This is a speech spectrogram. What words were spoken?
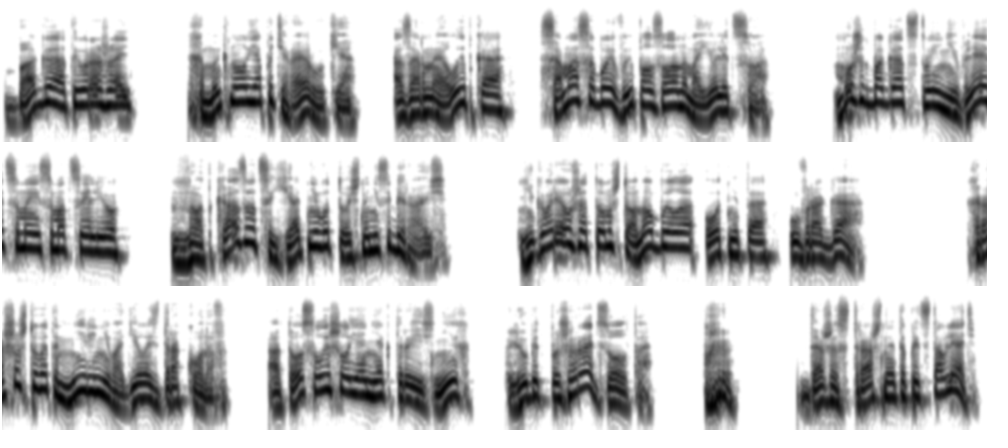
«Богатый урожай», — хмыкнул я, потирая руки. Озорная улыбка сама собой выползла на мое лицо. Может, богатство и не является моей самоцелью, но отказываться я от него точно не собираюсь. Не говоря уже о том, что оно было отнято у врага. Хорошо, что в этом мире не водилось драконов, а то, слышал я, некоторые из них любят пожирать золото. Бррр, даже страшно это представлять.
